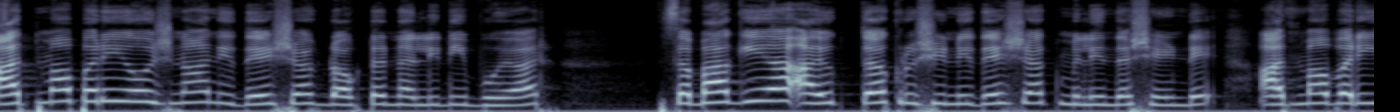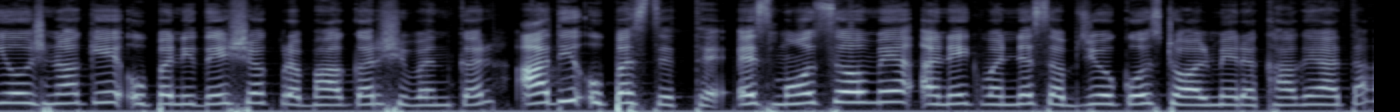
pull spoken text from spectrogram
आत्मा परियोजना निदेशक डॉक्टर नलिनी भोयार संभागीय आयुक्त, कृषि निदेशक मिलिंद शेंडे आत्मा परियोजना के उप निदेशक प्रभाकर शिवनकर आदि उपस्थित थे। इस महोत्सव में अनेक वन्य सब्जियों को स्टॉल में रखा गया था।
